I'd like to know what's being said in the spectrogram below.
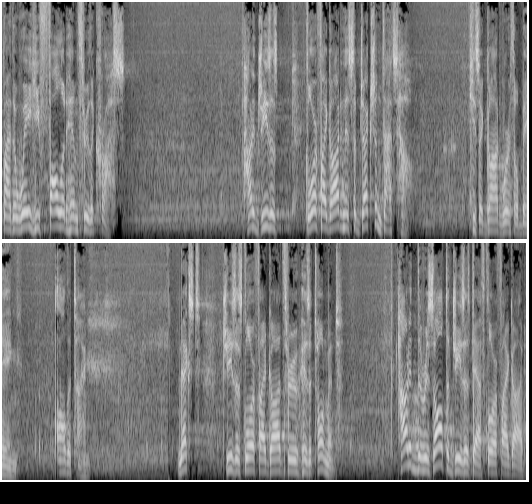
by the way he followed him through the cross. How did Jesus glorify God in his subjection? That's how. He's a God worth obeying all the time. Next, Jesus glorified God through his atonement. How did the result of Jesus' death glorify God?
